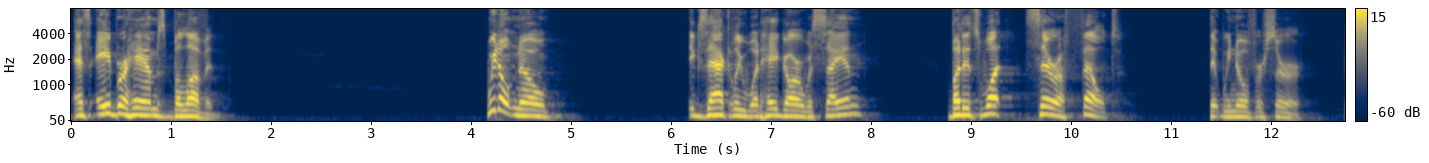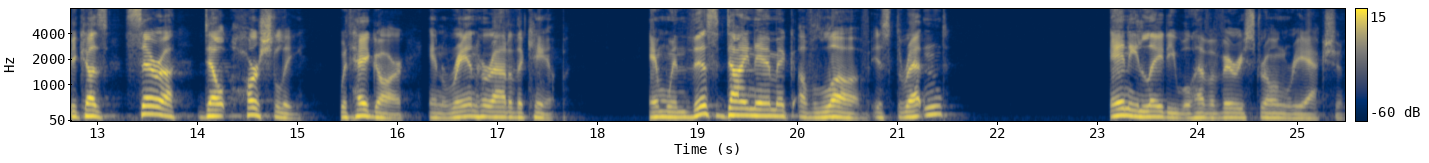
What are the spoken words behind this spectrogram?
as Abraham's beloved. We don't know exactly what Hagar was saying, but it's what Sarah felt that we know for sure. Because Sarah dealt harshly with Hagar and ran her out of the camp. And when this dynamic of love is threatened, any lady will have a very strong reaction.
